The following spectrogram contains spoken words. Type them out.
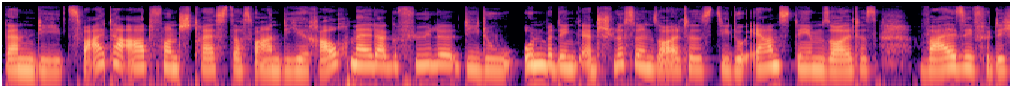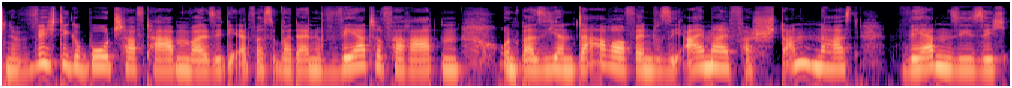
Dann die zweite Art von Stress, das waren die Rauchmeldergefühle, die du unbedingt entschlüsseln solltest, die du ernst nehmen solltest, weil sie für dich eine wichtige Botschaft haben, weil sie dir etwas über deine Werte verraten und basierend darauf, wenn du sie einmal verstanden hast, werden sie sich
